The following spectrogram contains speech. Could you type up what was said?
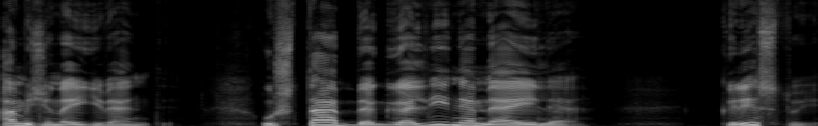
amžinai gyventi. Už tą begalinę meilę Kristui.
